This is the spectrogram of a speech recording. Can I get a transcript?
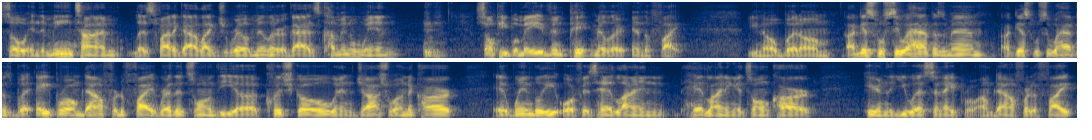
So in the meantime, let's fight a guy like Jarrell Miller, a guy that's coming to win. Some people may even pick Miller in the fight, you know. But um, I guess we'll see what happens, man. I guess we'll see what happens. But April, I'm down for the fight, whether it's on the uh, Klitschko and Joshua undercard at Wembley, or if it's headlining headlining its own card here in the U.S. in April. I'm down for the fight.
